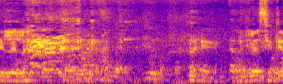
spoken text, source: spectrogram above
ಇಲ್ಲ ಇಲ್ಲ ಇಲ್ಲೇ ಸಿಟಿ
